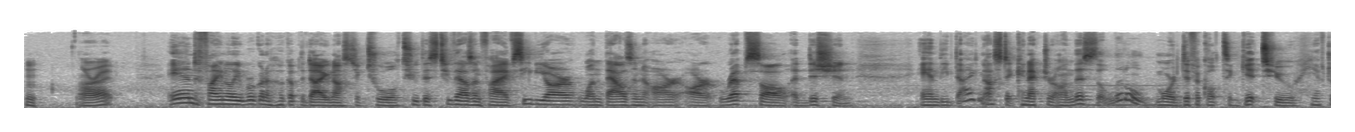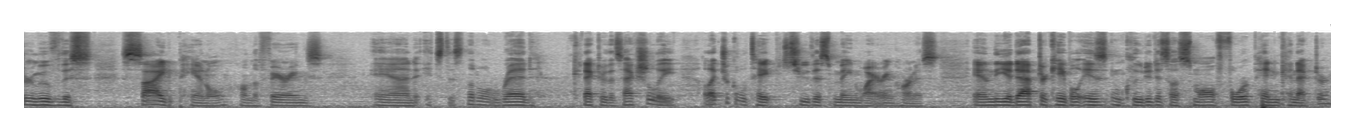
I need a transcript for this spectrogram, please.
Hmm. All right. And finally, we're going to hook up the diagnostic tool to this 2005 CBR 1000RR Repsol edition. And the diagnostic connector on this is a little more difficult to get to. You have to remove this side panel on the fairings, and it's this little red connector that's actually electrical taped to this main wiring harness. And the adapter cable is included. It's a small four pin connector.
